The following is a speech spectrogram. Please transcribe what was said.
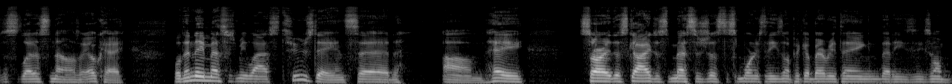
just let us know. I was like, okay. Well, then they messaged me last Tuesday and said, um, hey, sorry, this guy just messaged us this morning said he's gonna pick up everything that he's he's on,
